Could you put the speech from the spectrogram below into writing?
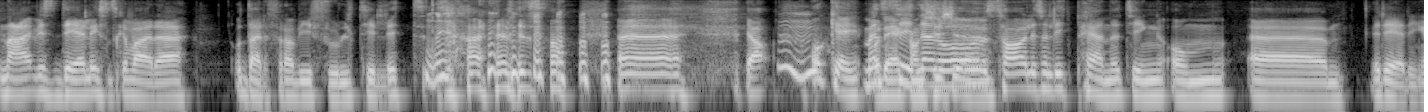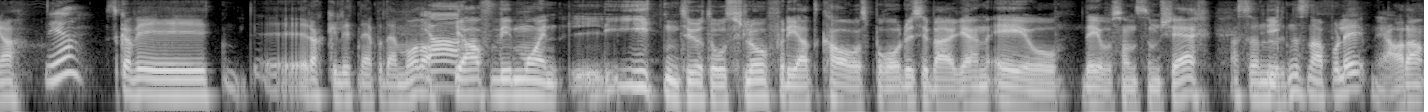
Nei, hvis det liksom skal være Og derfor har vi full tillit. Så er det liksom eh, Ja, OK. Men siden jeg nå ikke- sa liksom litt pene ting om eh, regjeringa, Ja. skal vi eh, rakke litt ned på dem òg, da? Ja. Ja, for vi må en liten tur til Oslo, fordi at kaos på rådhuset i Bergen er jo, det er jo sånn som skjer. Altså Nordens Napoli. Ja da,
